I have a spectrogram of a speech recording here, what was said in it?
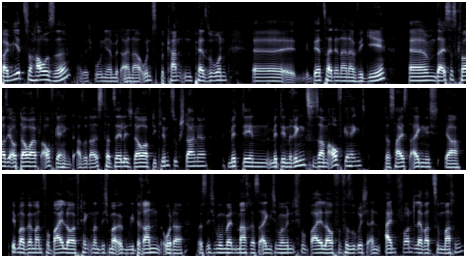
bei mir zu Hause, also ich wohne ja mit einer uns bekannten Person äh, derzeit in einer WG, ähm, da ist es quasi auch dauerhaft aufgehängt. Also da ist tatsächlich dauerhaft die Klimmzugstange mit den, mit den Ringen zusammen aufgehängt. Das heißt eigentlich, ja, immer wenn man vorbeiläuft, hängt man sich mal irgendwie dran. Oder was ich im Moment mache, ist eigentlich immer, wenn ich vorbeilaufe, versuche ich ein, ein Frontlever zu machen.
